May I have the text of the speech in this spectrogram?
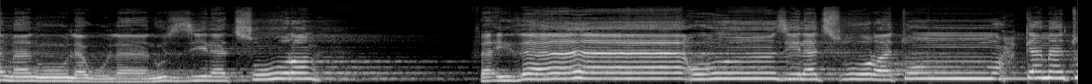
آمنوا لولا نزلت سورة فإذا أنزلت سورة محكمة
